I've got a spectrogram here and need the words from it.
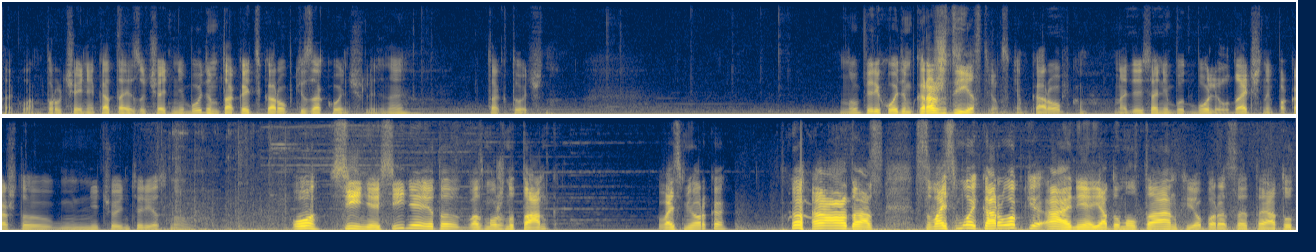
Так, ладно, поручение кота изучать не будем. Так, эти коробки закончились, да? Так точно. Ну, переходим к рождественским коробкам. Надеюсь, они будут более удачные. Пока что ничего интересного. О, синяя, синяя, это, возможно, танк. Восьмерка. Да, с, восьмой коробки... А, не, я думал танк, ёпарас это. А тут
